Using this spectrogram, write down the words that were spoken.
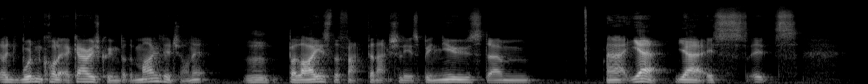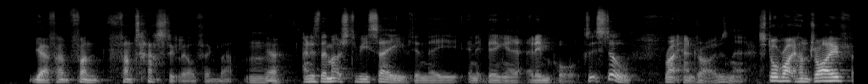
I wouldn't call it a garage queen, but the mileage on it Mm. belies the fact that actually it's been used. Um, uh, yeah, yeah. It's it's yeah, fun, fun, fantastic little thing that. Mm. Yeah. And is there much to be saved in the in it being a, an import? Because it's still right hand drive, isn't it? Still right hand drive.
